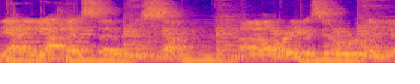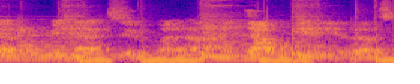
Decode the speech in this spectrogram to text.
Yada Yada said we suck. Uh, or you can say we're really good. We'll read that too, but uh, I doubt we'll get any of those.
